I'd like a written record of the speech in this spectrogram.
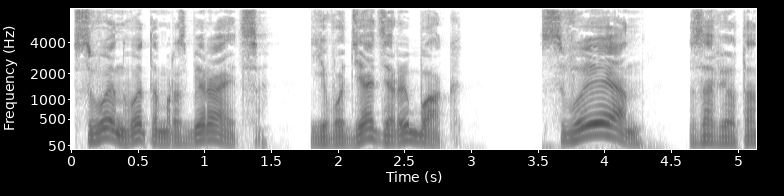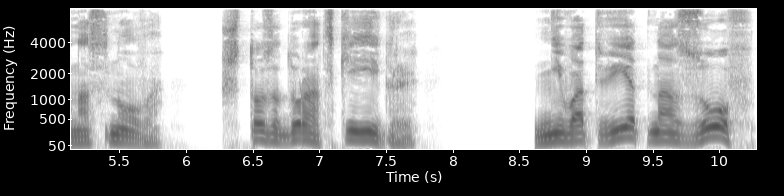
Свен в этом разбирается. Его дядя рыбак. «Свен!» — зовет она снова. «Что за дурацкие игры?» Не в ответ на зов,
